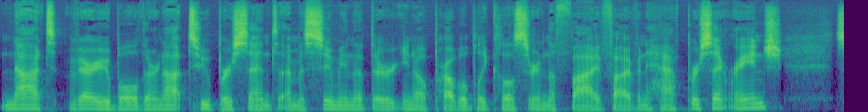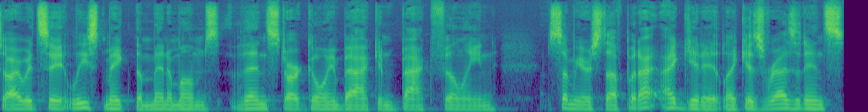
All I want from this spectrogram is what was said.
not variable, they're not 2%. I'm assuming that they're, you know, probably closer in the five, five and a half percent range. So I would say at least make the minimums, then start going back and backfilling some of your stuff. But I, I get it. Like as residents,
